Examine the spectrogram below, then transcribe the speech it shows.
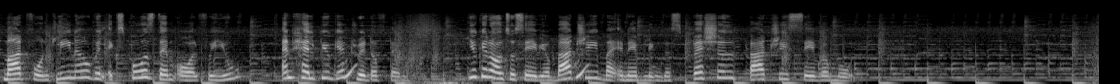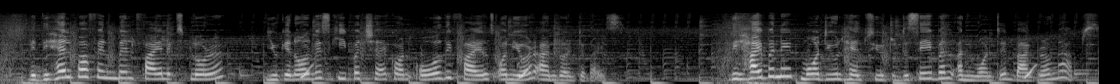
Smartphone Cleaner will expose them all for you and help you get rid of them. You can also save your battery by enabling the special battery saver mode. With the help of inbuilt File Explorer, you can always keep a check on all the files on your Android device. The Hibernate module helps you to disable unwanted background apps.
